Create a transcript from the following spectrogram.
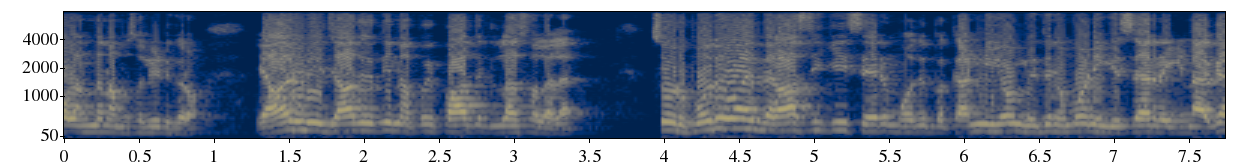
பலன் தான் நம்ம சொல்லிட்டு இருக்கிறோம். யாருடைய ஜாதகத்தையும் நான் போய் பார்த்துட்டுலாம் சொல்லலை. ஸோ ஒரு பொதுவாக இந்த ராசிக்கு சேரும் போது இப்போ கண்ணியோ மிதுனமோ நீங்க சேர்றீங்கன்னாக்க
